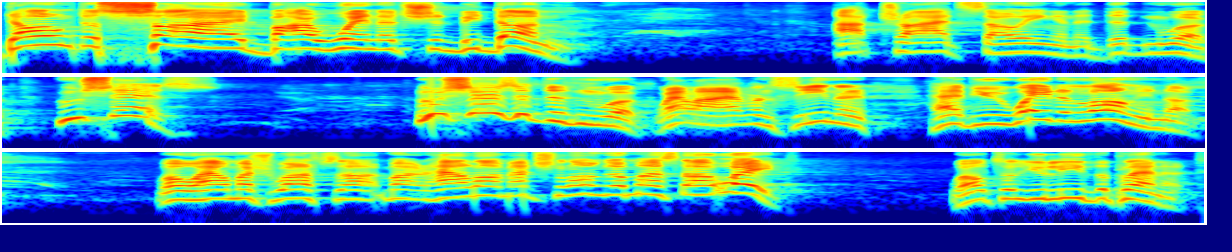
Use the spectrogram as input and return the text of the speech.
Don't decide by when it should be done. I tried sewing and it didn't work. Who says? Who says it didn't work? Well, I haven't seen it. Have you waited long enough? Well, how much how much longer must I wait? Well, till you leave the planet.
